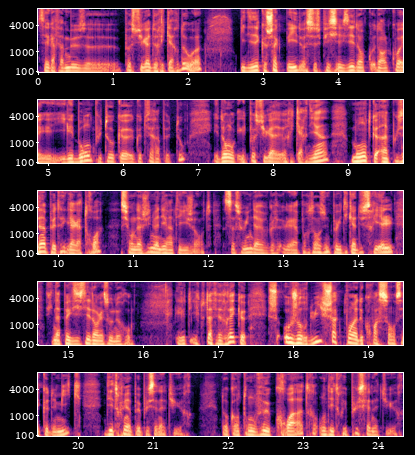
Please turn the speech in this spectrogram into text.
c'est la fameuse euh, postulat de Ricardo, hein, qui disait que chaque pays doit se spécialiser dans, dans le quoi il est bon plutôt que, que, de faire un peu de tout. Et donc, les postulats ricardiens montrent que 1 plus 1 peut être égal à 3 si on agit de manière intelligente. Ça souligne d'ailleurs l'importance d'une politique industrielle qui n'a pas existé dans les zones euro. Il est tout à fait vrai que aujourd'hui, chaque point de croissance économique détruit un peu plus sa nature. Donc quand on veut croître, on détruit plus la nature.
